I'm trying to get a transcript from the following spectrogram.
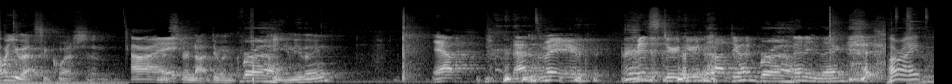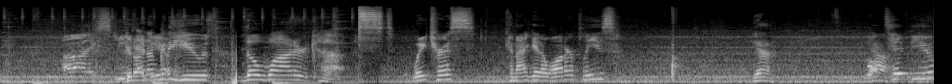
How about you ask a question? All right. Mr. Not doing Bruh. anything. Yep, that's me. Mister, you're not doing Bruh. anything. All right. Uh, excuse Good me. idea. I'm gonna use the water cup. Waitress, can I get a water, please? Yeah. I'll tip you.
